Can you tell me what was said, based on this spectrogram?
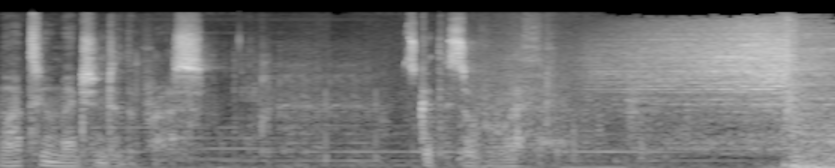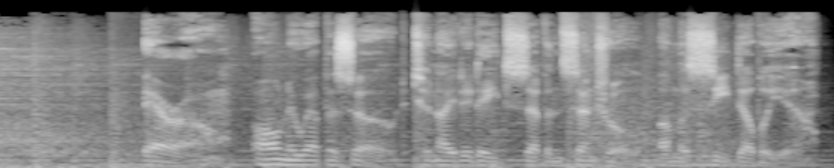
not to mention to the press. Let's get this over with. Arrow, all new episode tonight at 8, 7 central on the CW.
